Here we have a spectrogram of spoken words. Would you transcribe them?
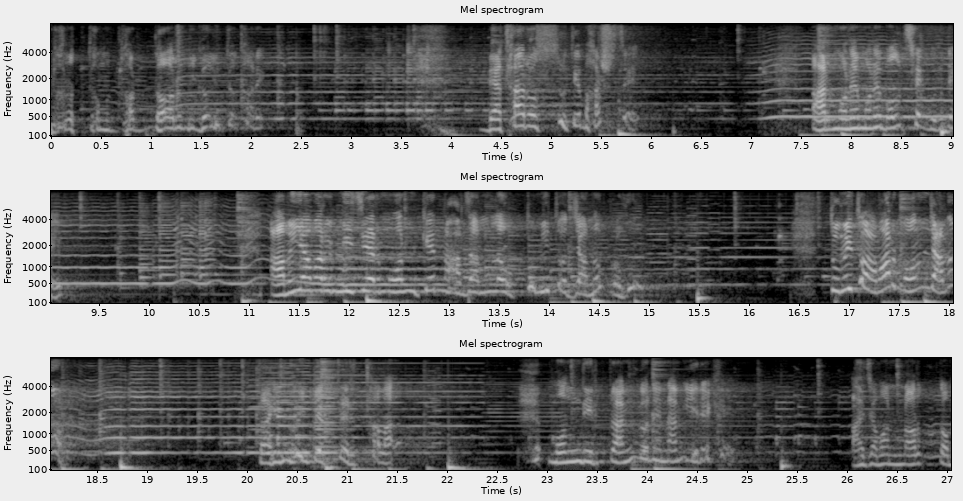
নরোত্তম ধর বিগলিত করে, ব্যথার অশ্রুতে ভাসছে। আর মনে মনে বলছে, গুরুদেব আমি আমার নিজের মনকে না জানলেও তুমি তো জানো প্রভু। তুমি তো আমার মন জানো। তাই নৈবেদ্যের থালা মন্দির প্রাঙ্গণে নামিয়ে রেখে আজ আমার নর্তম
